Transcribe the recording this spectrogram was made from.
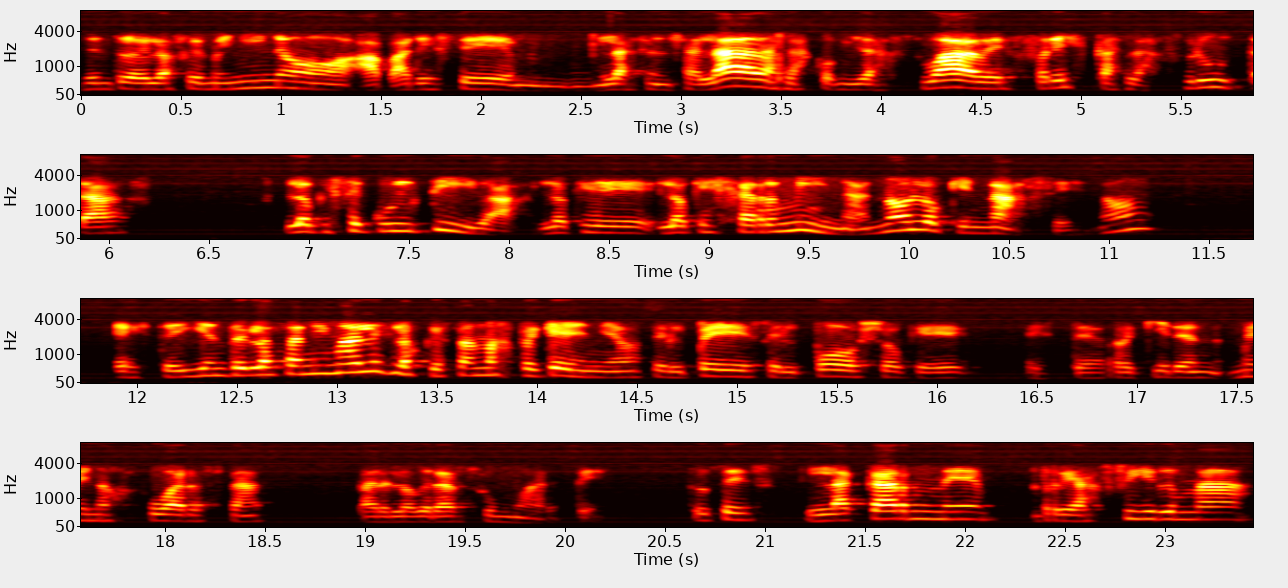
dentro de lo femenino aparecen las ensaladas, las comidas suaves, frescas, las frutas, lo que se cultiva, lo que, lo que germina, no lo que nace, ¿no? Este, y entre los animales los que son más pequeños, el pez, el pollo, que este, requieren menos fuerza para lograr su muerte. Entonces, la carne reafirma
